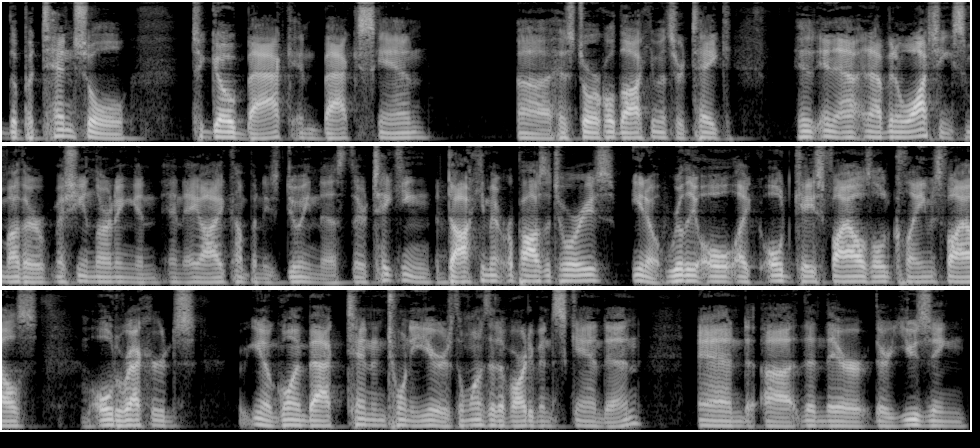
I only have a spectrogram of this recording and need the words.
the potential to go back and back scan uh, historical documents or take and, I've been watching some other machine learning and, and, AI companies doing this. They're taking document repositories, you know, really old, like old case files, old claims files, old records, you know, going back 10 and 20 years, the ones that have already been scanned in. And uh, then they're they're using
